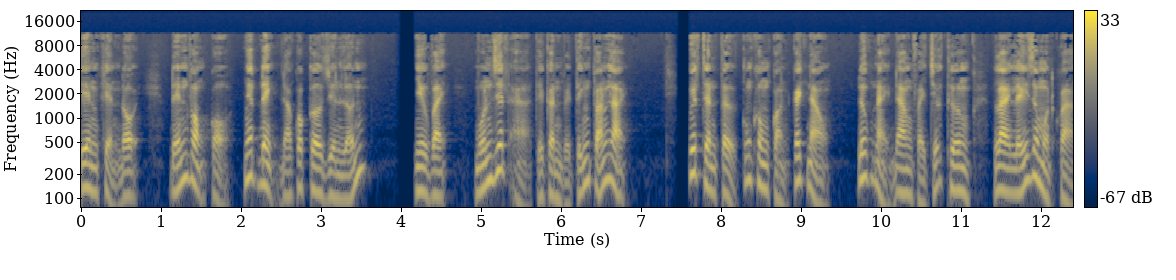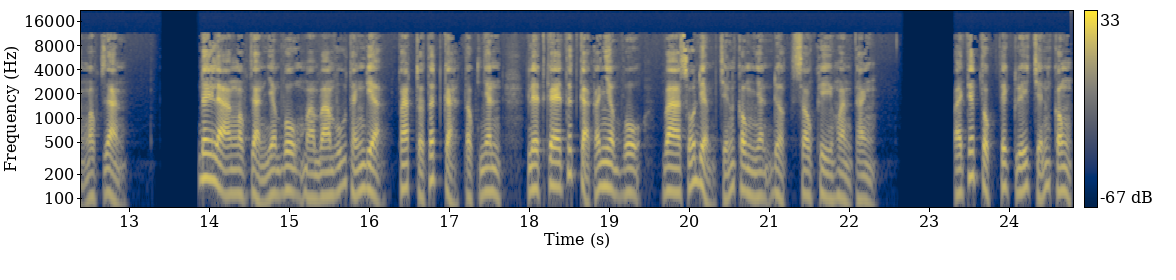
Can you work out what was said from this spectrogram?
tiên khiển đội, đến vọng cổ nhất định đã có cơ duyên lớn. Như vậy, muốn giết ả thì cần phải tính toán lại. quyết trần tử cũng không còn cách nào, lúc này đang phải chữa thương, lại lấy ra một quả ngọc giản. Đây là ngọc giản nhiệm vụ mà Ba Vũ Thánh Địa phát cho tất cả tộc nhân, liệt kê tất cả các nhiệm vụ và số điểm chiến công nhận được sau khi hoàn thành. Phải tiếp tục tích lũy chiến công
